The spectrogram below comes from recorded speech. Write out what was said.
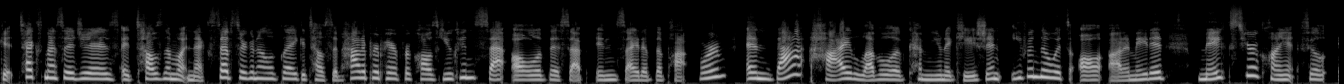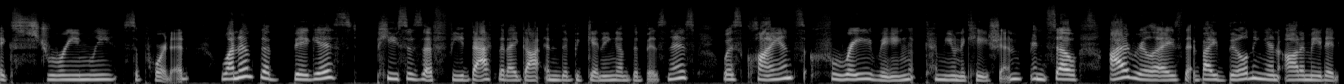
get text messages. It tells them what next steps are going to look like, it tells them how to prepare for calls. You can set all of this up inside of the platform. And that high level of communication, even though it's all automated, makes your client feel extremely supported. One of the biggest pieces of feedback that I got in the beginning of the business was clients craving communication. And so I realized that by building in automated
